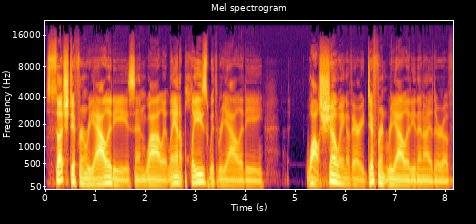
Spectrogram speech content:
such different realities. And while atlanta plays with reality while showing a very different reality than either of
